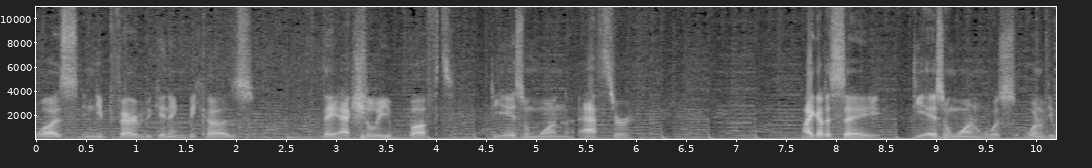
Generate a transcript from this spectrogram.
was in the very beginning because they actually buffed the ASM1 after. I gotta say, the ASM1 was one of the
